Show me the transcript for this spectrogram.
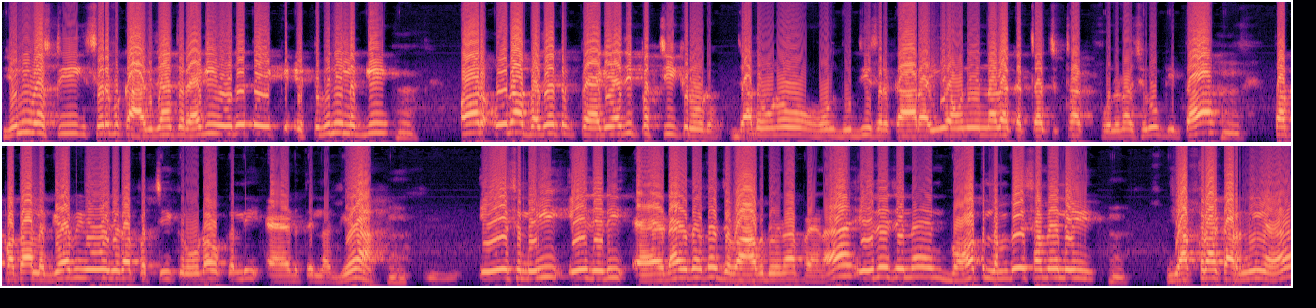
ਯੂਨੀਵਰਸਿਟੀ ਸਿਰਫ ਕਾਗਜ਼ਾਂ 'ਚ ਰਹਿ ਗਈ ਉਹਦੇ ਤੇ ਇੱਕ ਇੱਟ ਵੀ ਨਹੀਂ ਲੱਗੀ। ਔਰ ਉਹਦਾ ਬਜਟ ਪੈ ਗਿਆ ਜੀ 25 ਕਰੋੜ। ਜਦ ਹੁਣ ਉਹ ਹੁਣ ਦੂਜੀ ਸਰਕਾਰ ਆਈ ਹੈ ਉਹਨੇ ਇਹਨਾਂ ਦਾ ਕੱਚਾ ਚਿੱਠਾ ਖੋਲਣਾ ਸ਼ੁਰੂ ਕੀਤਾ ਤਾਂ ਪਤਾ ਲੱਗਿਆ ਵੀ ਉਹ ਜਿਹੜਾ 25 ਕਰੋੜ ਆ ਉਹ ਕੱਲੀ ਐਡ ਤੇ ਲੱਗ ਗਿਆ। ਇਸ ਲਈ ਇਹ ਜਿਹੜੀ ਐਡ ਆ ਇਹਦਾ ਤਾਂ ਜਵਾਬ ਦੇਣਾ ਪੈਣਾ। ਇਹਦੇ 'ਚ ਇਹਨੇ ਬਹੁਤ ਲੰਬੇ ਸਮੇਂ ਲਈ ਯਾਤਰਾ ਕਰਨੀ ਆ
